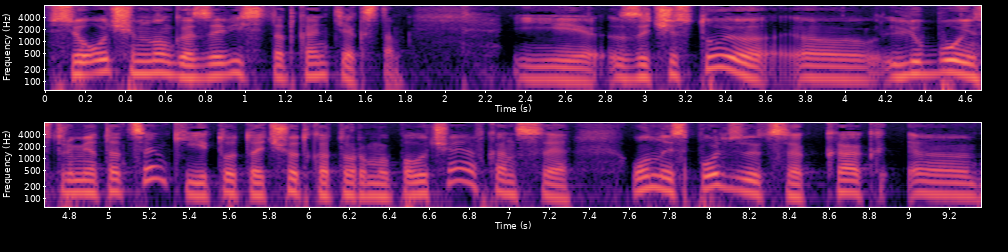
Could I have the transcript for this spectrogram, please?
Все очень много зависит от контекста. И зачастую э, любой инструмент оценки и тот отчет, который мы получаем в конце, он используется как э,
